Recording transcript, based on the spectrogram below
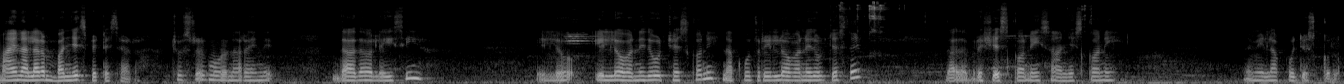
మా ఆయన అలారం బంద్ చేసి పెట్టేశాడు. చూసరికి మూడున్నర అయింది. దాదాపు లేచి ఇల్లు ఇల్లు అవన్నీ చేసుకొని నా కూతురు ఇల్లు అవన్నీ చేస్తే దాదాపు బ్రష్ చేసుకొని స్నాన్ చేసుకొని మేము ఇలా పూజ చేసుకున్నాం.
